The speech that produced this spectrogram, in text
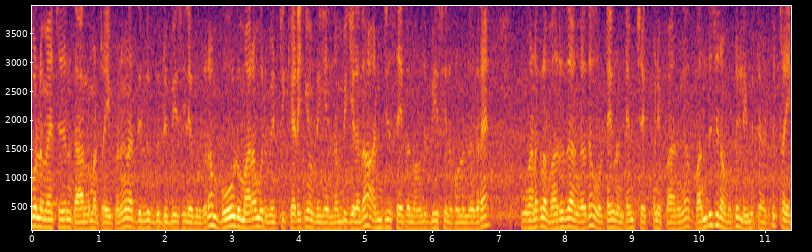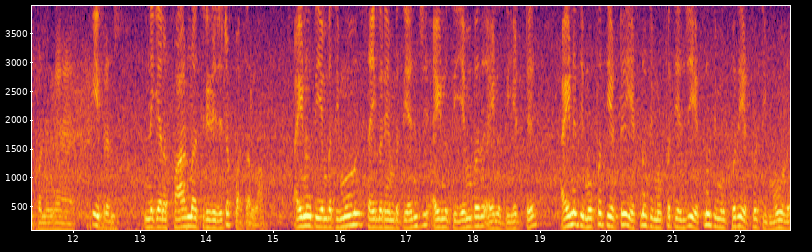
போர்டில் மேட்ச் ஆகுதுன்னு தாராளமாக ட்ரை பண்ணுங்கள் நான் தில்லுக்கு துட்டு பிசியிலே கொடுக்குறேன். போர்டு மரம் ஒரு வெற்றி கிடைக்கும் அப்படிங்கிற நம்பிக்கையில் தான் அஞ்சு சைபர் நான் வந்து பிசியில் கொண்டு வந்துருக்கிறேன். உங்கள் கணக்கில் வருதாங்கிறத ஒரு டைம் ரெண்டு டைம் செக் பண்ணி பாருங்கள் வந்துச்சுன்னா மட்டும் லிமிட்டை எடுத்து ட்ரை பண்ணுங்கள் ஓகே ஃப்ரெண்ட்ஸ் இன்றைக்கான ஃபார்முலா த்ரீ டிஜிட்டை பார்த்துடலாம். ஐநூற்றி எண்பத்தி மூணு சைபர் எண்பத்தி அஞ்சு ஐநூற்றி எண்பது ஐநூற்றி எட்டு ஐநூற்றி முப்பத்தி எட்டு எட்நூற்றி முப்பத்தி அஞ்சு எட்நூற்றி முப்பது எட்நூற்றி மூணு.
